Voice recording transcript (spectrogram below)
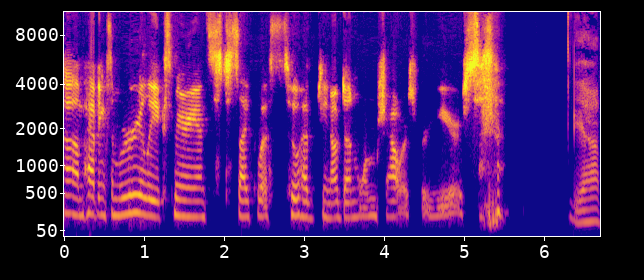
Um, having some really experienced cyclists who have you know done warm showers for years. yeah,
